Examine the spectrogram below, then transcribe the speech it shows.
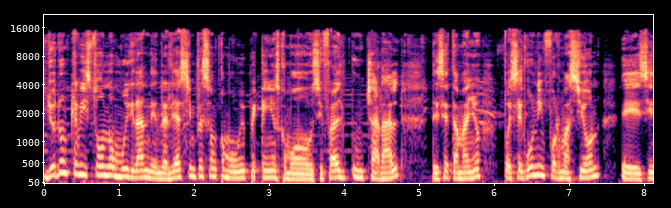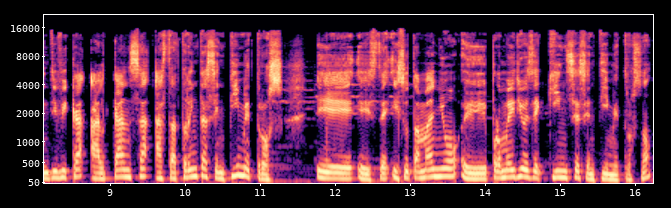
Yo nunca he visto uno muy grande, en realidad siempre son como muy pequeños, como si fuera un charal de ese tamaño, pues según información científica alcanza hasta 30 centímetros. Eh, este, y su tamaño eh, promedio es de 15 centímetros. ¿no?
